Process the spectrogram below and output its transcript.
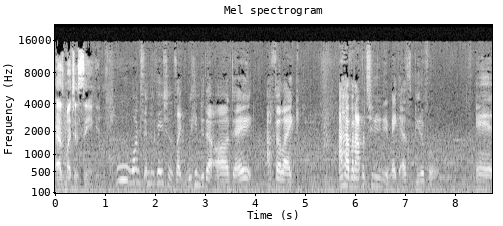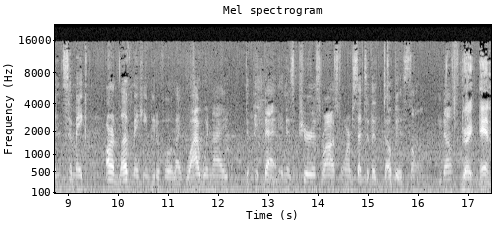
as much as seeing it. who wants implications? Like we can do that all day. I feel like I have an opportunity to make us beautiful and to make our love making beautiful. Like why wouldn't I depict that in its purest, rawest form, set to the dopest song? You know? Right. And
